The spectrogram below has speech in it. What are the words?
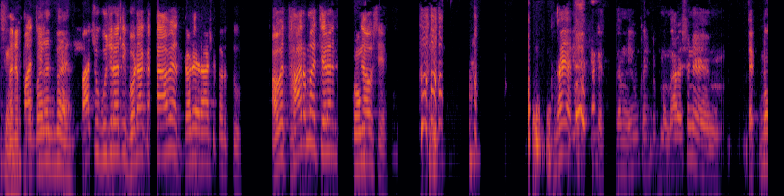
અને પાછું ગુજરાતી ભડાકા આવે ધડે રાટ કરતું. હવે થારમાં ચેલેન્જ આવશે. તમને એવું કઈ ટૂંકમાં મારે છે ને એક બહુ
